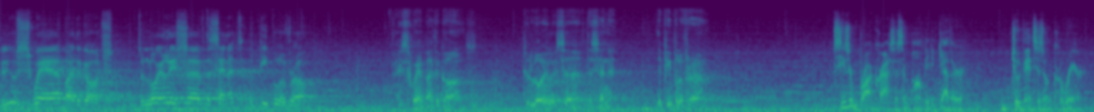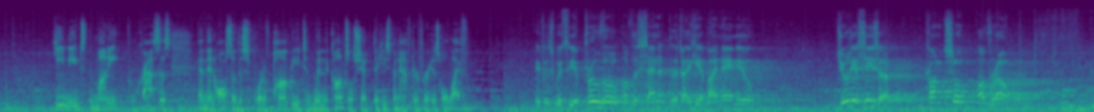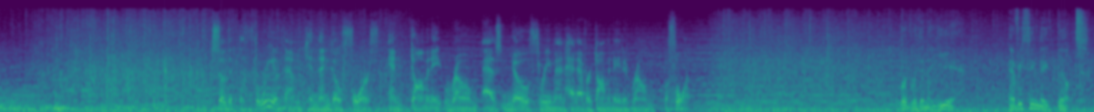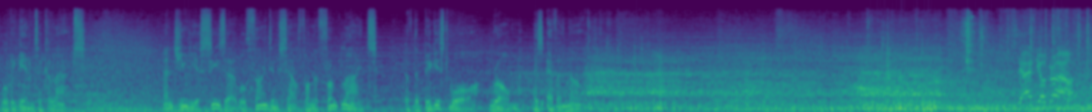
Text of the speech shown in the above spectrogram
Do you swear by the gods to loyally serve the Senate the people of Rome? I swear by the gods to loyally serve the Senate, the people of Rome. Caesar brought Crassus and Pompey together to advance his own career. He needs the money from Crassus and then also the support of Pompey to win the consulship that he's been after for his whole life. It is with the approval of the Senate that I hereby name you Julius Caesar, Consul of Rome. So that the three of them can then go forth and dominate Rome as no three men had ever dominated Rome before. But within a year, everything they've built will begin to collapse. And Julius Caesar will find himself on the front lines of the biggest war Rome has ever known. Stand your ground!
